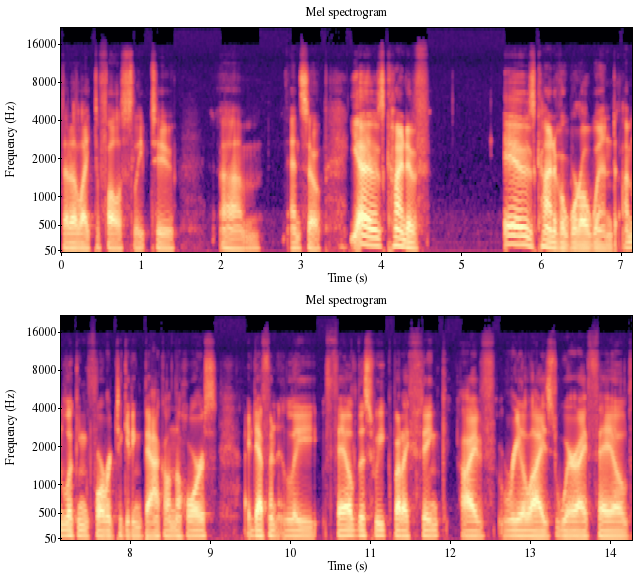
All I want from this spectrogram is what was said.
that I like to fall asleep to, um, and so yeah, it was kind of it was kind of a whirlwind. I'm looking forward to getting back on the horse. I definitely failed this week, but I think I've realized where I failed.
